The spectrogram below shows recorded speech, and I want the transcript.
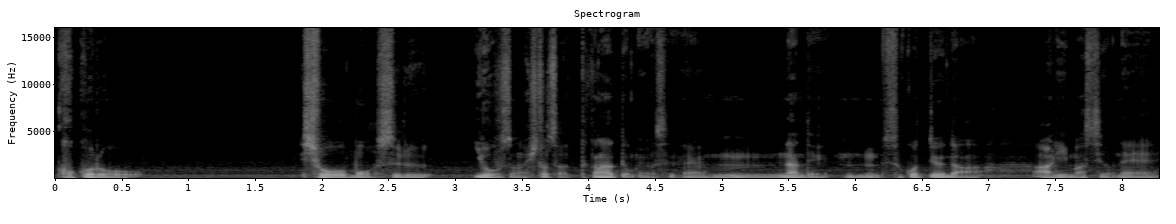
心を消耗する要素の一つだったかなと思いますね。うん、なんで、うん、そこっていうのはありますよね。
